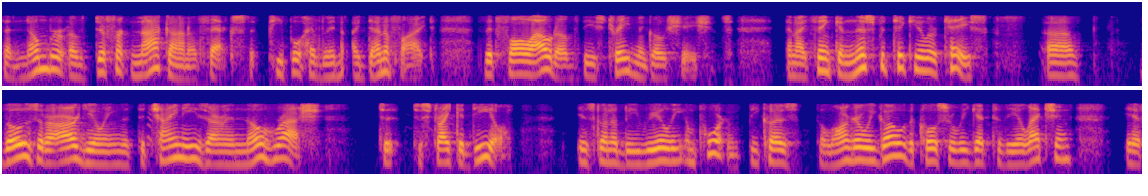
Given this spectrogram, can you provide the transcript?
the number of different knock on effects that people have been identified that fall out of these trade negotiations. And I think in this particular case, uh, those that are arguing that the Chinese are in no rush to, to strike a deal is going to be really important because the longer we go, the closer we get to the election. If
